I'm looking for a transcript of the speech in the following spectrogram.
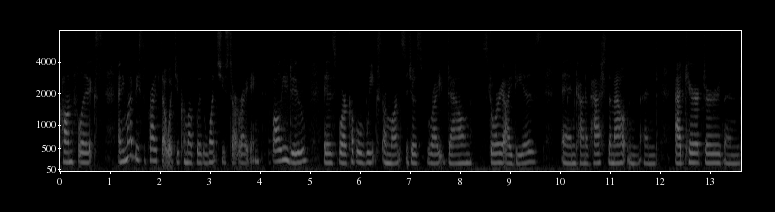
conflicts, and you might be surprised at what you come up with once you start writing. If all you do is for a couple of weeks or months just write down story ideas and kind of hash them out and, and add characters and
